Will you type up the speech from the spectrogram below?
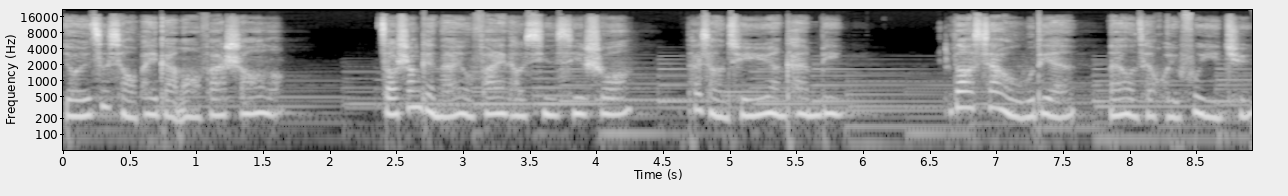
有一次，小佩感冒发烧了，早上给男友发一条信息说她想去医院看病，直到下午五点，男友才回复一句：“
